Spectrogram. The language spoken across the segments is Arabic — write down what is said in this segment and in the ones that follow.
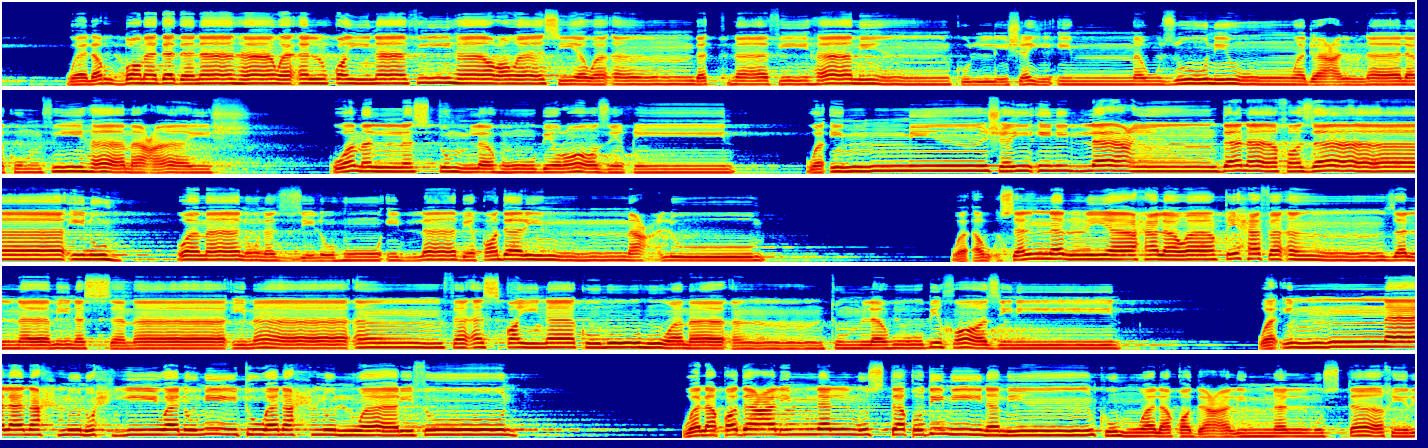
والأرض مددناها وألقينا فيها رواسي وأنبتنا فيها من كل شيء موزون وجعلنا لكم فيها معايش ومن لستم له برازقين وإن من شيء إلا عندنا خزائنه وما ننزله الا بقدر معلوم وارسلنا الرياح لواقح فانزلنا من السماء ماء فاسقيناكموه وما أنتم له بخازنين وأنا لنحن نحيي ونميت ونحن الوارثون ولقد علمنا المستقدمين منكم ولقد علمنا المستاخرين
